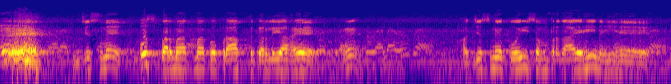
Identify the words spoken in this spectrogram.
जिसने उस परमात्मा को प्राप्त कर लिया है, है? और जिसमें कोई संप्रदाय ही नहीं है।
